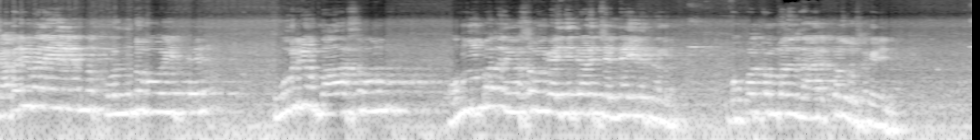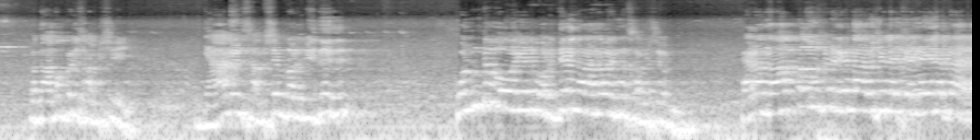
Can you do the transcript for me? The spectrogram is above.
ശബരിമലയിൽ നിന്ന് കൊണ്ടുപോയിട്ട് ഒരു മാസവും ഒമ്പത് ദിവസവും കഴിഞ്ഞിട്ടാണ് ചെന്നൈയിൽ എത്തുന്നത്. മുപ്പത്തൊമ്പത് നാൽപ്പത് ദിവസം കഴിഞ്ഞു. അപ്പൊ നമുക്കൊരു സംശയം. ഞാനൊരു സംശയം പറഞ്ഞു ഇത് കൊണ്ടുപോയത് ഒറിജിനൽ ആണോ എന്ന സംശയമുണ്ട്. കാരണം നാൽപ്പത് ദിവസം എടുക്കേണ്ട ആവശ്യമില്ല ചെന്നൈയിലെത്താൻ.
